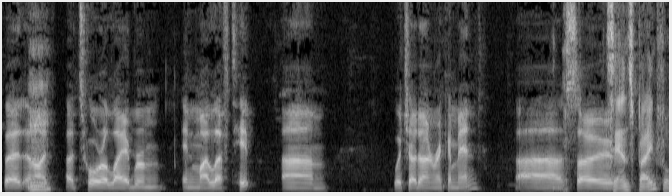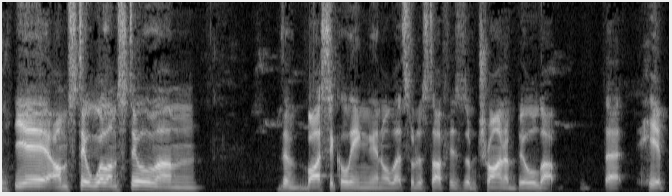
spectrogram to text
but then mm. I, I, tore a labrum in my left hip, um, which I don't recommend. Uh, so sounds painful. Yeah, I'm still well. I'm still um, the bicycling and all that sort of stuff. Is I'm trying to build up that hip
